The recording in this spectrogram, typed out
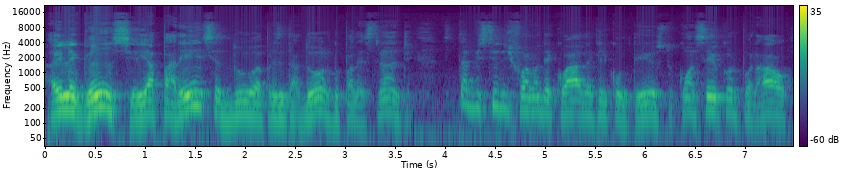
a elegância e a aparência do apresentador, do palestrante, está vestido de forma adequada àquele contexto, com asseio corporal,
